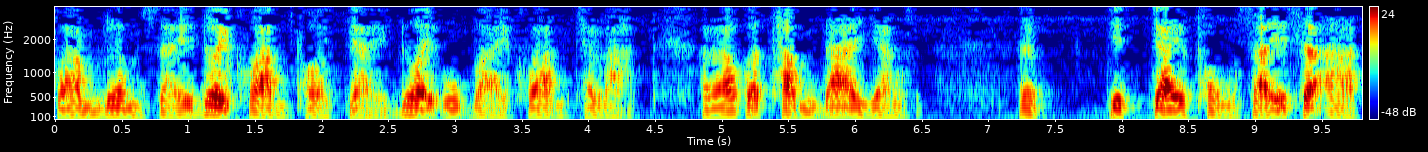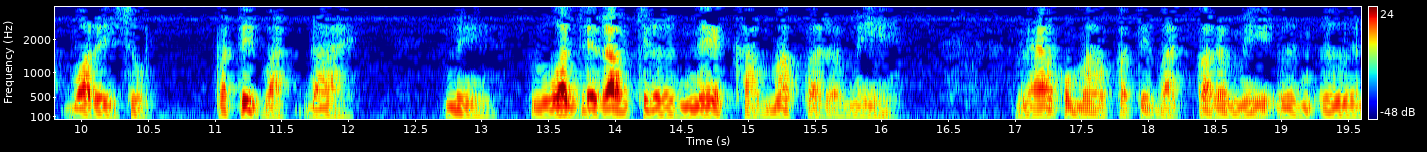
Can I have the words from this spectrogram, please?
ความเลื่อมใสด้วยความพอใจ ด้วยอุบายความฉลาด เราก็ทำได้อย่างจิตใจผ่องใสสะอาดบริสุทธิ์ปฏิบัติได้ นี่ล้วนแต่เราเจริญเนคขมปรมี แล้วก็มาปฏิบัติปรมีอื่น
